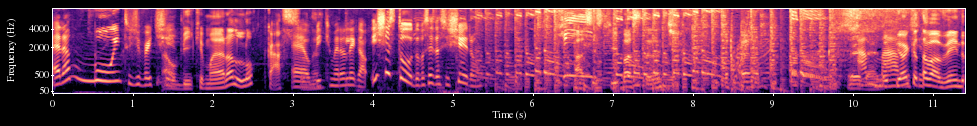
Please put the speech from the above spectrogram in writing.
Era muito divertido. Ah, o Bigman era loucaço. é, o né? Bigman era legal. E X-Tudo, vocês assistiram? Assisti bastante. Verdade. Amava o pior é que eu tava vendo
